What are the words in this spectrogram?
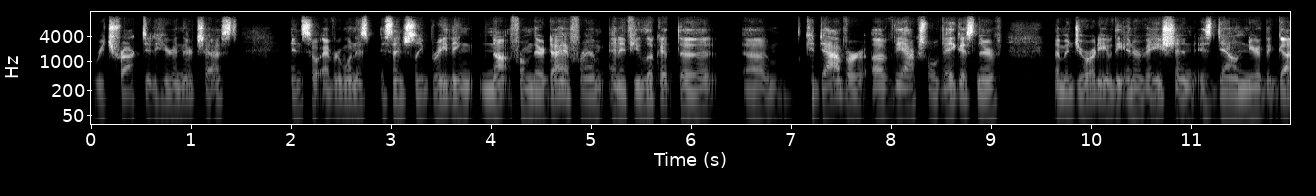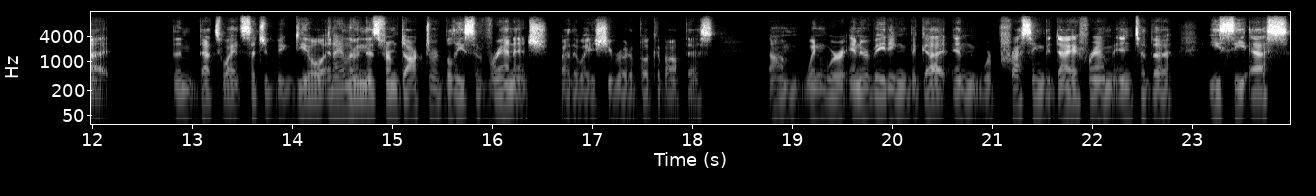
retracted here in their chest and so everyone is essentially breathing not from their diaphragm. And if you look at the um, cadaver of the actual vagus nerve, the majority of the innervation is down near the gut. Then that's why it's such a big deal. And I learned this from Dr. Belisa Vranich, by the way. She wrote a book about this. Um, when we're innervating the gut and we're pressing the diaphragm into the ECS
